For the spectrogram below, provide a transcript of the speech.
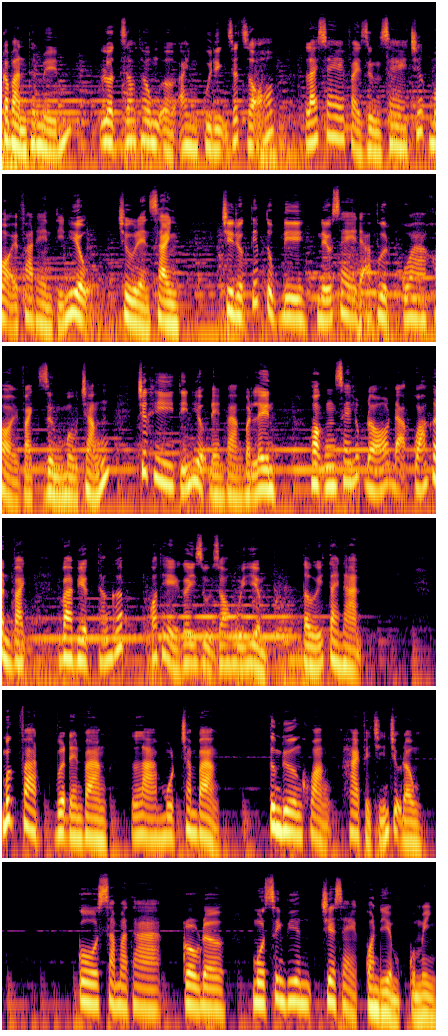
Các bạn thân mến, luật giao thông ở Anh quy định rất rõ, lái xe phải dừng xe trước mọi pha đèn tín hiệu, trừ đèn xanh. Chỉ được tiếp tục đi nếu xe đã vượt qua khỏi vạch dừng màu trắng trước khi tín hiệu đèn vàng bật lên, hoặc xe lúc đó đã quá gần vạch và việc thắng gấp có thể gây rủi ro nguy hiểm tới tai nạn. Mức phạt vượt đèn vàng là 100 bảng, tương đương khoảng 2,9 triệu đồng. Cô Samantha Crowder, một sinh viên, chia sẻ quan điểm của mình.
